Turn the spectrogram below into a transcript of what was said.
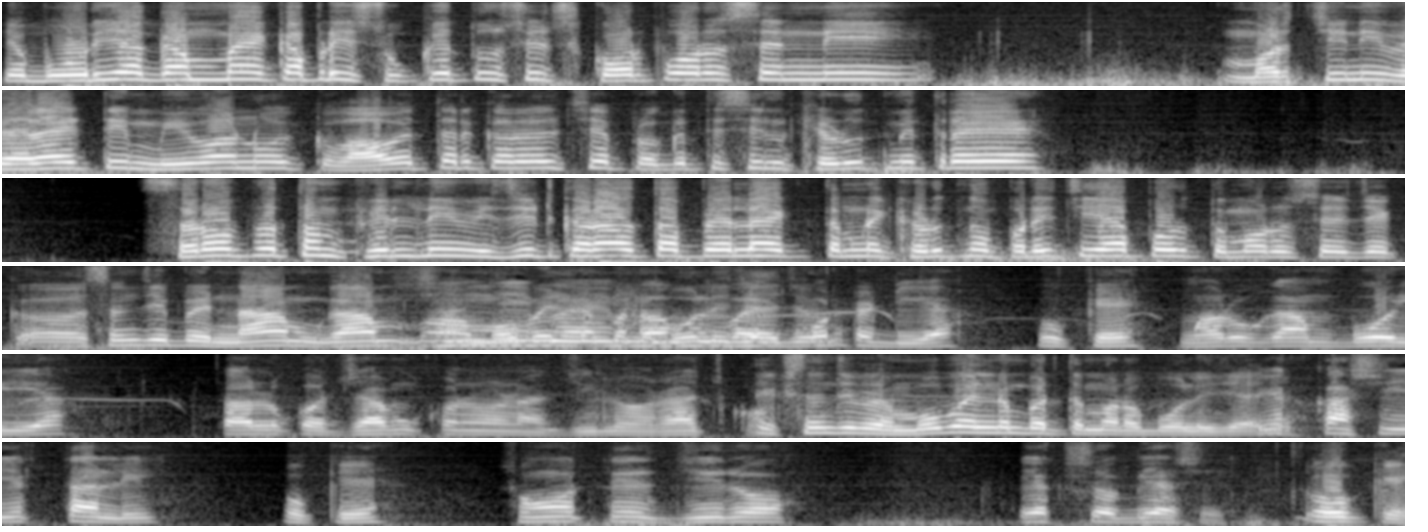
કે બોરિયા ગામમાં એક આપણી સુકેતુ સીડ્સ કોર્પોરેશનની મરચીની વેરાયટી મીવાનું એક વાવેતર કરેલ છે પ્રગતિશીલ ખેડૂત મિત્રએ. સર્વપ્રથમ ફિલ્ડની વિઝિટ કરાવતા પહેલા એક તમને ખેડૂતનો પરિચય આપો. તમારું છે જે સંજયભાઈ નામ ગામ મોબાઈલ નંબર બોલી જાજો. ઓકે. મારું ગામ બોરિયા. તાલુકો જામકંડોરણા જિલ્લો રાજકોટ. એક સંજયભાઈ મોબાઈલ નંબર તમારો બોલી જાય એકાશી એકતાલીસ ઓકે. છોતેર જીરો એકસો બ્યાસી. ઓકે.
